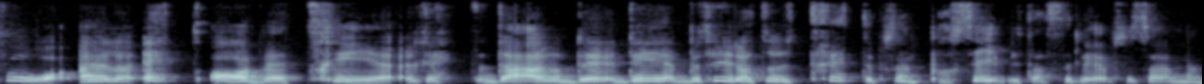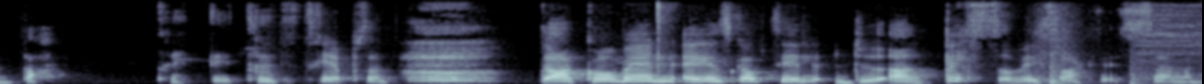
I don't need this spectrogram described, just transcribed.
Två, eller ett av tre rätt där. Det, det betyder att du är 30% på Civitas-elev. Alltså så sa jag, men va? 30? 33%? Där kommer en egenskap till. Du är besserwiss faktiskt. Så men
